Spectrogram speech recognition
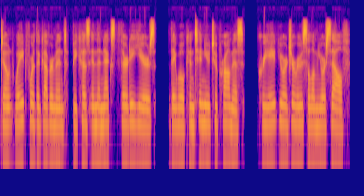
don't wait for the government because in the next 30 years, they will continue to promise, create your Jerusalem yourself.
